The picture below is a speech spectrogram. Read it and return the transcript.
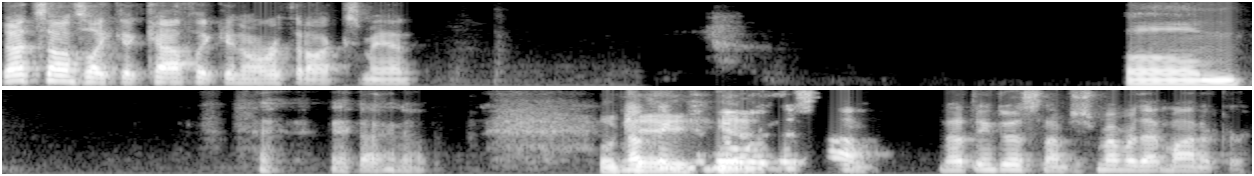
That sounds like a Catholic and Orthodox man. Um. yeah, I know. Okay. Nothing to do yeah. with Islam. Nothing to do with Islam. Just remember that moniker.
